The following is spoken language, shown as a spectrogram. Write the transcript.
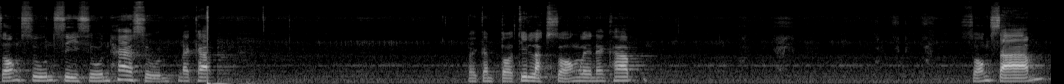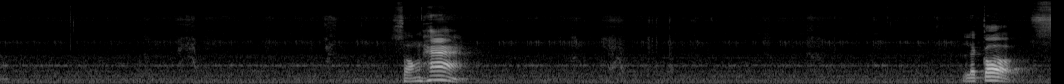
20 40 50 นะครับ ไปกันต่อที่หลัก 2 เลยนะครับ 23 2 3 2 5แล้วก็ 27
